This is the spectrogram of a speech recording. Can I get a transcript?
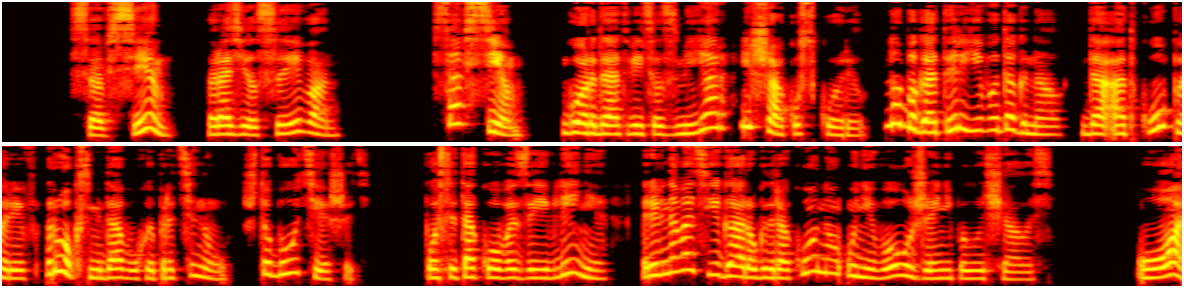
— Совсем? — поразился Иван. — Совсем, — гордо ответил змеяр и шаг ускорил. Но богатырь его догнал, да откупорив, рог с медовухой протянул, чтобы утешить. После такого заявления ревновать Ягару к дракону у него уже не получалось. — О,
